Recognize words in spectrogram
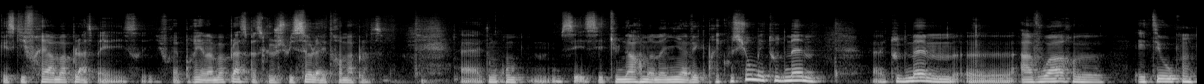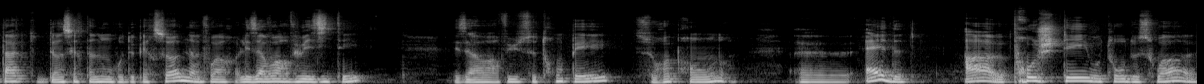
Qu'est-ce qu'il ferait à ma place? Il ne ferait rien à ma place parce que je suis seul à être à ma place. Euh, donc c'est une arme à manier avec précaution, mais tout de même, euh, tout de même euh, avoir été au contact d'un certain nombre de personnes, avoir, les avoir vues hésiter, les avoir vues se tromper, se reprendre, aide à projeter autour de soi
